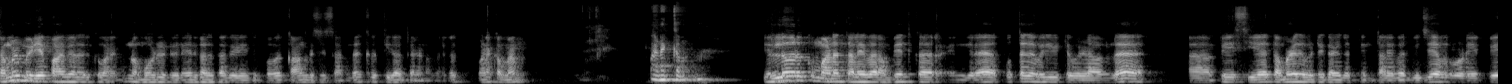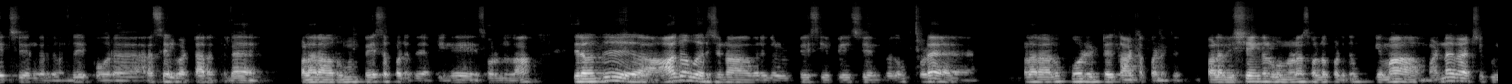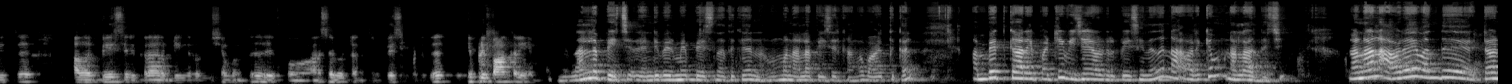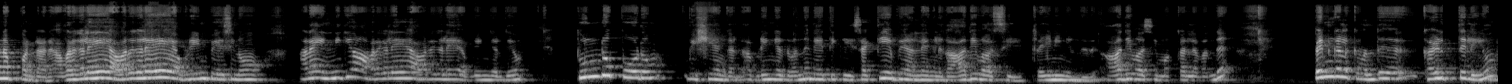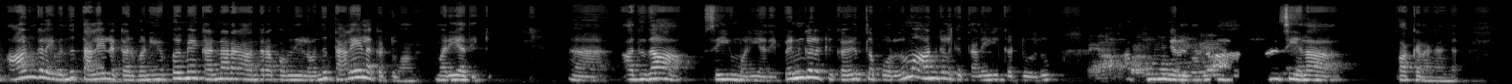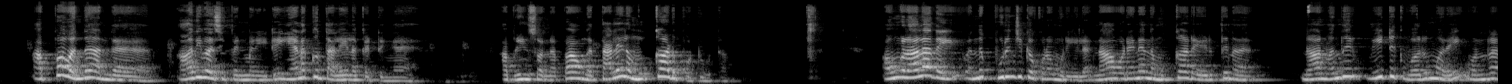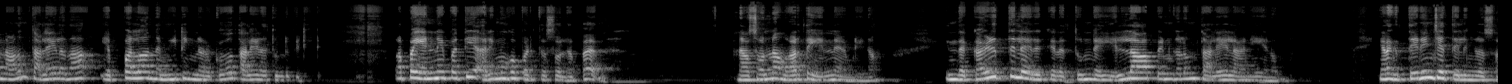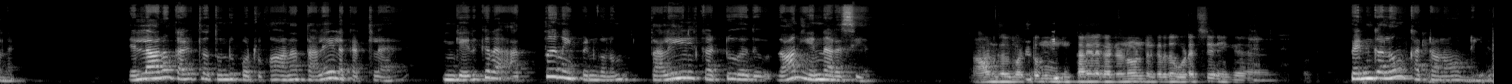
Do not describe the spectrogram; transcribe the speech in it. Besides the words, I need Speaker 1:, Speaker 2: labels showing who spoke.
Speaker 1: Tamil media பார்வையாளருக்கு வணக்கம். நம்மோடு நேர்காணலுக்காக இணைந்திருப்பவர் காங்கிரஸை சார்ந்த கிருத்திகா கரண் அவர்கள். வணக்கம் மேம்
Speaker 2: வணக்கம்.
Speaker 1: எல்லோருக்குமான தலைவர் அம்பேத்கர் என்கிற புத்தக வெளியீட்டு விழாவில் பேசிய தமிழக வெற்றி கழகத்தின் தலைவர் விஜய் அவர்களுடைய பேச்சுங்கிறது வந்து இப்போ ஒரு அரசியல் வட்டாரத்துல பலராரும் பேசப்படுது அப்படின்னு சொல்லலாம். இதுல வந்து ஆதவ அர்ஜுனா அவர்கள் பேசிய பேச்சு என்பதும் கூட பலராலும் கோடிட்டு காட்டப்படுது. பல விஷயங்கள் ஒன்னொன்னா சொல்லப்படுது. முக்கியமா மன்னராட்சி குறித்து அவர் பேசியிருக்கிறார் அப்படிங்கிற ஒரு விஷயம் வந்து இப்போ அரசியல் வட்டாரத்தில் பேசப்படுது. எப்படி பாக்குறீங்க?
Speaker 2: நல்ல பேச்சு. ரெண்டு பேருமே பேசினதுக்கு ரொம்ப நல்லா பேசியிருக்காங்க. வாழ்த்துக்கள். அம்பேத்கரை பற்றி விஜய் அவர்கள் பேசினது நான் வரைக்கும் நல்லா இருந்துச்சு. ஆனால் அவரே வந்து டேர்ன் அப் பண்றாரு. அவர்களே அவர்களே அப்படின்னு பேசினோம். ஆனா இன்னைக்கும் அவர்களே அவர்களே அப்படிங்கிறதையும் துண்டு போடும் விஷயங்கள் அப்படிங்கிறது வந்து நேத்திக்கு சக்தி அபியான்ல எங்களுக்கு ஆதிவாசி ட்ரைனிங் இருந்தது. ஆதிவாசி மக்கள்ல வந்து பெண்களுக்கு வந்து கழுத்துலையும் ஆண்களை வந்து தலையில டர்பன் எப்பவுமே கர்நாடகா ஆந்திரா பகுதியில வந்து தலையில கட்டுவாங்க மரியாதைக்கு. அதுதான் செய்யும் மரியாதை. பெண்களுக்கு கழுத்துல போறதும் ஆண்களுக்கு தலையில் கட்டுவதும் அப்படிங்கிறதுலாம் அரசியலா பாக்குறாங்க அப்ப வந்து அந்த ஆதிவாசி பெண்மணிகிட்ட எனக்கும் தலையில கட்டுங்க. அப்படின்னு சொன்னப்ப அவங்க தலையில முக்காடு போட்டு விட்டாங்க அவங்களால அதை வந்து புரிஞ்சிக்க கூட முடியல. நான் உடனே அந்த முக்காடை எடுத்து நான் நான் வந்து வீட்டுக்கு வரும் வரை ஒன்றரை நாளும் தலையில தான் எப்பெல்லாம் அந்த மீட்டிங் நடக்குதோ தலையில துண்டு கட்டிட்டு அப்ப என்னை பத்தி அறிமுகப்படுத்த சொல்லப்ப நான் சொன்ன வார்த்தை என்ன அப்படின்னா இந்த கழுத்துல இருக்கிற துண்டை எல்லா பெண்களும் தலையில அணியணும். எனக்கு தெரிஞ்ச தெலுங்குல சொன்னேன். எல்லாரும் கழுத்துல துண்டு போட்டிருக்கோம் ஆனா தலையில கட்டல. இங்க இருக்கிற அத்தனை பெண்களும் தலையில் கட்டுவது தான் என் அரசியல்.
Speaker 1: ஆண்கள் மட்டும் தலையில கட்டணும்ன்றத உடைச்சு நீங்க
Speaker 2: பெண்களும் கட்டணும் அப்படின்னு.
